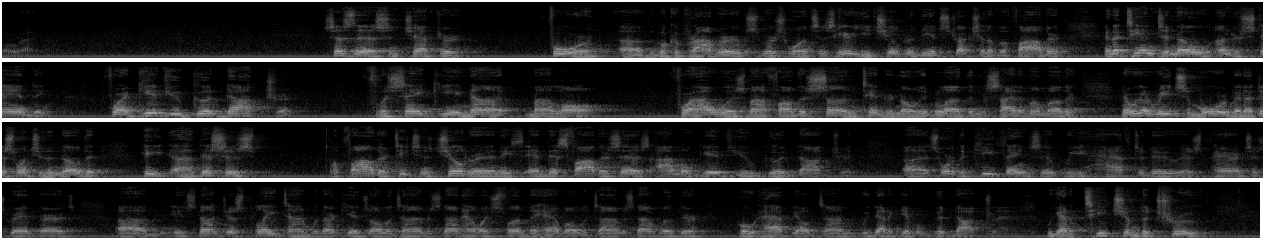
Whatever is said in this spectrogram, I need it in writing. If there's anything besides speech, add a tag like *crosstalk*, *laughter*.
All right. It says this in chapter 4 of the book of Proverbs, verse 1 says, Hear ye children the instruction of a father, and attend to know understanding, for I give you good doctrine. Forsake ye not my law. For I was my father's son, tender and only beloved in the sight of my mother. Now we're going to read some more, but I just want you to know that he, uh, this is a father teaching his children, and, he's, and this father says, I'm going to give you good doctrine. Uh, it's one of the key things that we have to do as parents, as grandparents. Um, it's not just playtime with our kids all the time. It's not how much fun they have all the time. It's not whether they're, quote, happy all the time. We've got to give them good doctrine. We've got to teach them the truth.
